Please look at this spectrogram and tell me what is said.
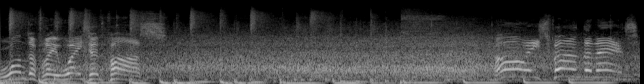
Wonderfully weighted pass. Found the net,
